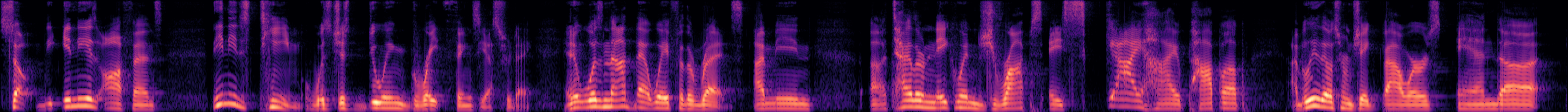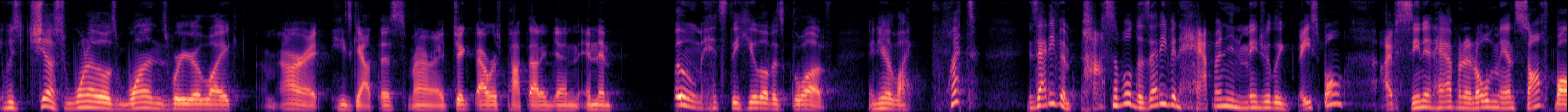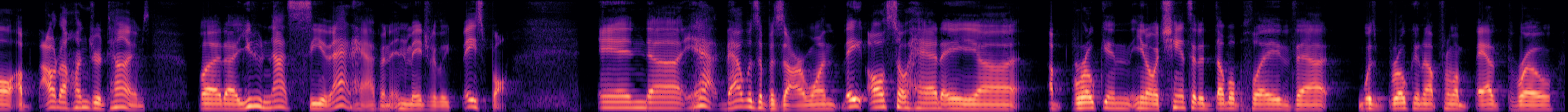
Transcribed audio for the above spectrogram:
So the Indians offense, the Indians team was just doing great things yesterday. And it was not that way for the Reds. I mean, uh, Tyler Naquin drops a sky high pop up. I believe that was from Jake Bauers. And uh, it was just one of those ones where you're like, all right, he's got this. All right. Jake Bauers popped out again. And then boom, hits the heel of his glove. And you're like, what? Is that even possible? Does that even happen in Major League Baseball? I've seen it happen in old man softball about a hundred times, but uh, you do not see that happen in Major League Baseball. And uh, yeah, that was a bizarre one. They also had a uh, a broken, you know, a chance at a double play that was broken up from a bad throw,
